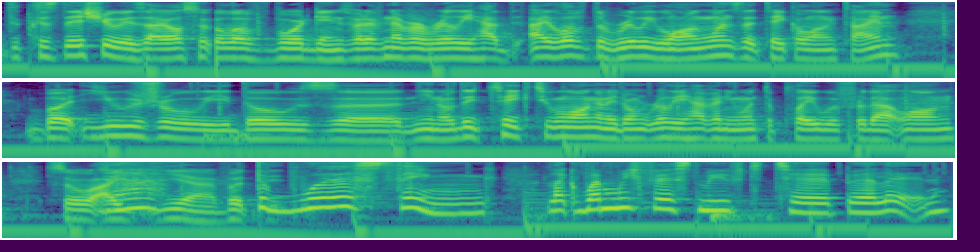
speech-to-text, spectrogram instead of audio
because the issue is I also love board games, but I've never really had. I love the really long ones that take a long time. But usually those, uh, you know, they take too long, and I don't really have anyone to play with for that long. So I, Yeah. yeah, but the worst thing, like when we first moved to Berlin,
